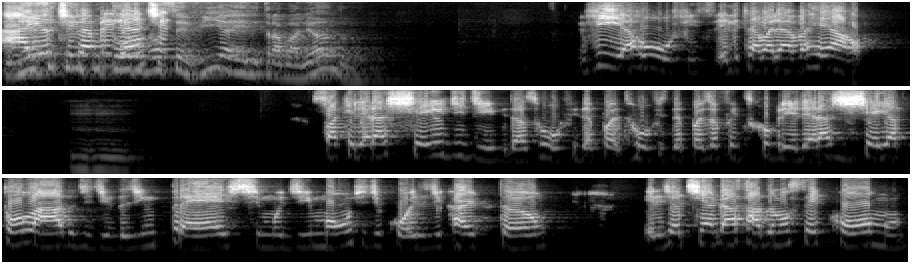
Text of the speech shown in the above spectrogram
aí eu tive a brilhante. Você via ele trabalhando? Via, Rufus. Ele trabalhava real. Só que ele era cheio de dívidas, Ruf, depois, Rufus, depois eu fui descobrir, ele era cheio, atolado de dívida, de empréstimo, de um monte de coisa, de cartão. Ele já tinha gastado não sei como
